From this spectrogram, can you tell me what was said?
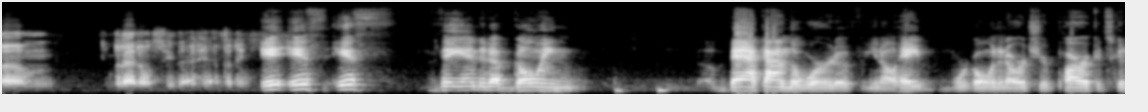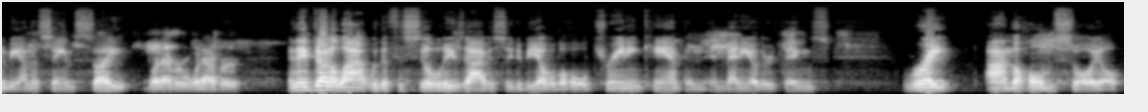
Um, but I don't see that happening. If if they ended up going back on the word of you know, hey, we're going in Orchard Park, it's going to be on the same site, whatever, whatever. And they've done a lot with the facilities, obviously, to be able to hold training camp and, and many other things right on the home soil.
